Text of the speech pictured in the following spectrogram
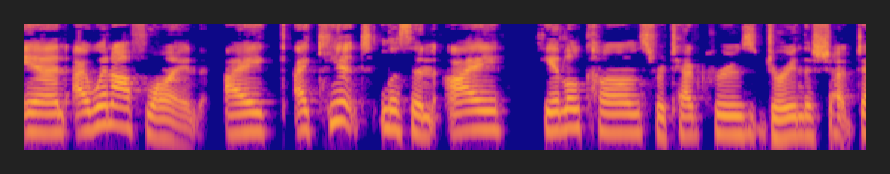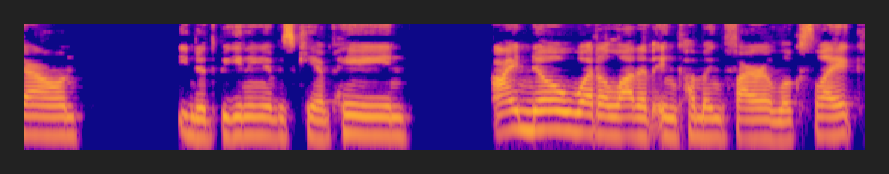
And I went offline. I I can't listen, I handled comms for Ted Cruz during the shutdown you know, the beginning of his campaign. I know what a lot of incoming fire looks like.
